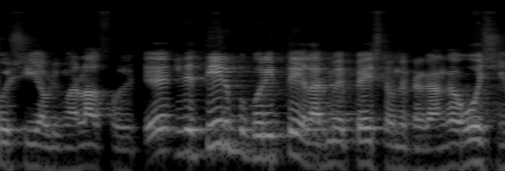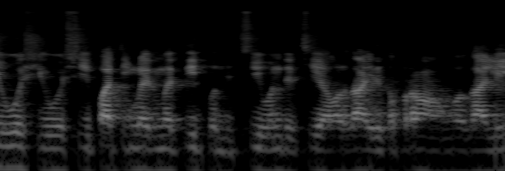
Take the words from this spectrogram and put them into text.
ஓஷி அப்படி மாதிரிலாம் சொல்லிட்டு இந்த தீர்ப்பு குறித்து எல்லாருமே பேசிட்டு வந்துட்டு இருக்காங்க. ஓஷி ஓஷி ஓஷி பாத்தீங்களா? இது மாதிரி தீர்ப்பு வந்துச்சு வந்துச்சு அவ்வளவுதான். இதுக்கப்புறம் அவங்க காலி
